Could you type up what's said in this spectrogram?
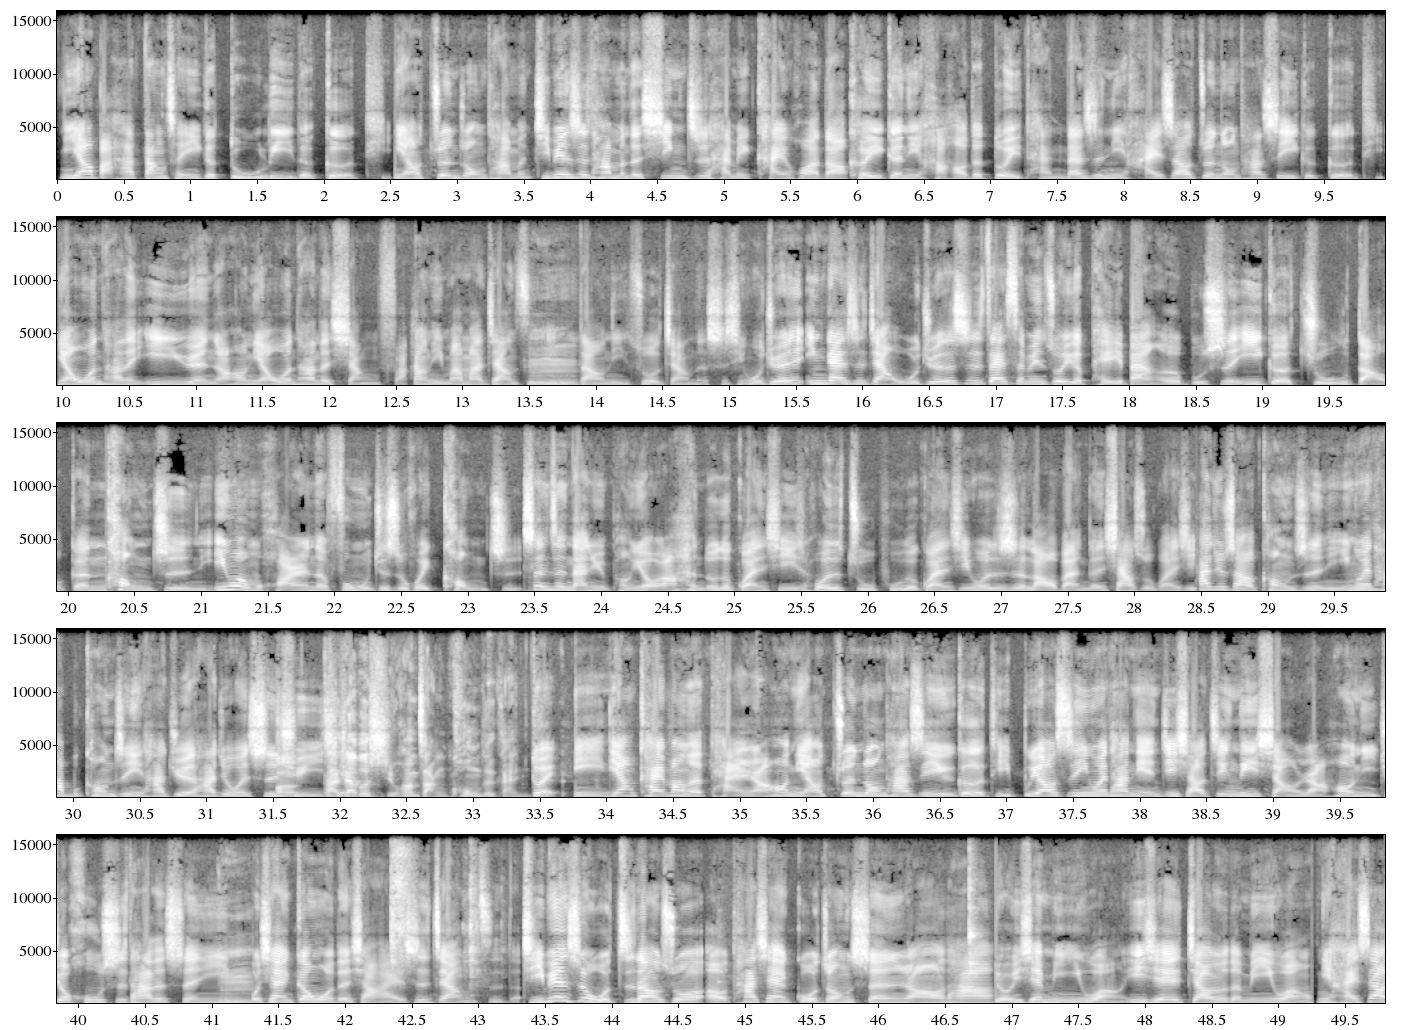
你要把他当成一个独立的个体，你要尊重他们，即便是他们的心智还没开化到可以跟你好好的对谈，但是你还是要尊重他是一个个体。你要问他的意愿，然后你要问他的想法，像你妈妈这样子引导你做这样的事情。嗯、我觉得应该是这样。我觉得是在身边做一个陪伴，而不是一个主导跟控制你。因为我们华人的父母就是会控制，甚至男女朋友，然后很多的关系，或者是主仆的关系，或者是老板跟下属关系，他就是要控制你。因为他不控制你，他觉得他就会失去一切。哦、大家都喜欢掌控的感觉。对，你一定要开放的谈，然后你要尊重他是一个个。体不要是因为他年纪小、经历小，然后你就忽视他的声音。嗯、我现在跟我的小孩是这样子的，即便是我知道说哦，他现在国中生，然后他有一些迷惘，一些交友的迷惘，你还是要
